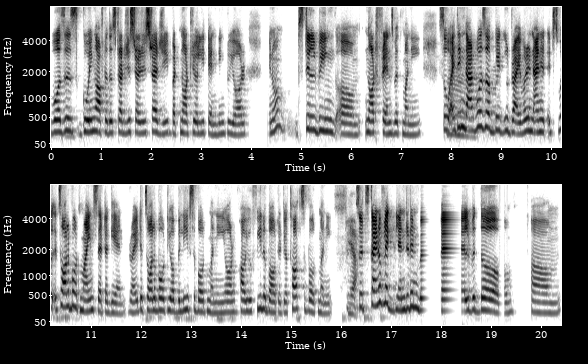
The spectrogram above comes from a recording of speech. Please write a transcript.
versus going after the strategy strategy strategy but not really tending to your you know still being um, not friends with money so i think that Mm. was a big driver and, and it, it's it's all about mindset again right it's all about your beliefs about money or how you feel about it your thoughts about money Yeah. so it's kind of like blended in well with the um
